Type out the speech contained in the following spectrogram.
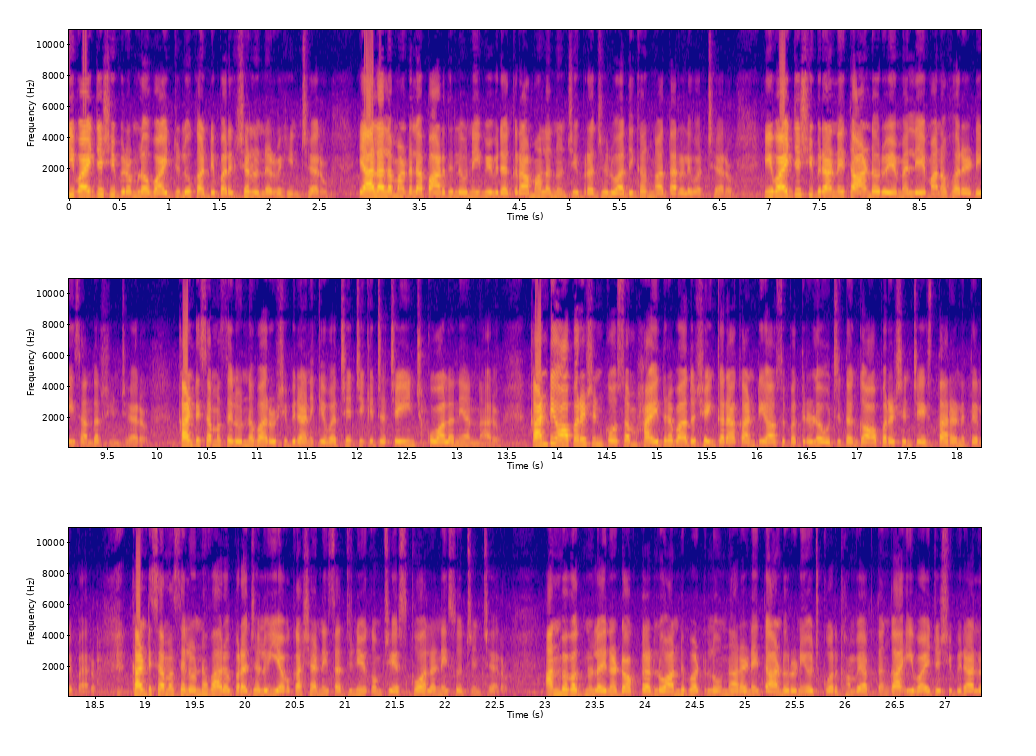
ఈ వైద్య శిబిరంలో వైద్యులు కంటి పరీక్షలు నిర్వహించారు. యాలాల మండల పారధిలోని వివిధ గ్రామాల నుంచి ప్రజలు అధికంగా తరలివచ్చారు. ఈ వైద్య శిబిరాన్ని తాండూరు ఎమ్మెల్యే మనోహర్ రెడ్డి సందర్శించారు. కంటి సమస్యలు ఉన్నవారు శిబిరానికి వచ్చి చికిత్స చేయించుకోవాలని అన్నారు. కంటి ఆపరేషన్ కోసం హైదరాబాద్ శంకర కంటి ఆసుపత్రిలో ఉచితంగా ఆపరేషన్ చేస్తారని తెలిపారు. కంటి సమస్యలు ఉన్నవారు ప్రజలు ఈ అవకాశాన్ని సద్వినియోగం చేసుకోవాలని సూచించారు. అనుభవజ్ఞులైన డాక్టర్లు అందుబాటులో ఉన్నారని తాండూరు నియోజకవర్గం వ్యాప్తంగా ఈ వైద్య శిబిరాలు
